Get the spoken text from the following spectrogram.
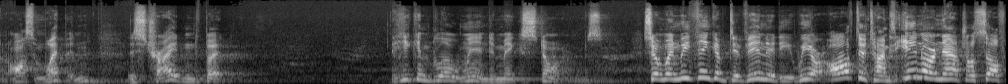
an awesome weapon, this trident, but he can blow wind and make storms. So when we think of divinity, we are oftentimes in our natural self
